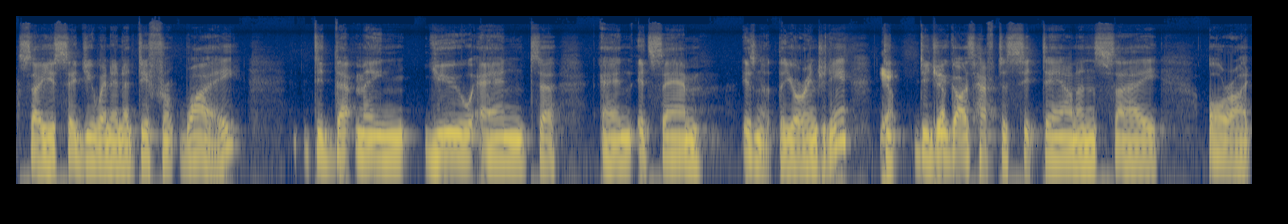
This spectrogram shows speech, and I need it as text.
So you said you went in a different way. Did that mean you and uh, and it's Sam, isn't it? The your engineer. Yep. Did, did you guys have to sit down and say, "All right,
